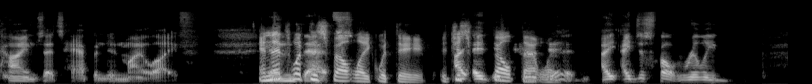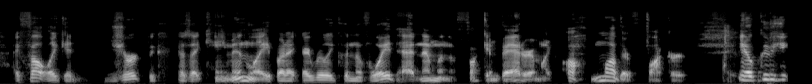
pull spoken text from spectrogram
times that's happened in my life. and that's And what this felt like with Dave. It just I, I- it felt sure that way. did. I, I just felt really, I felt like a jerk because I came in late, but I, I really couldn't avoid that. And then when the fucking batter, I'm like, oh motherfucker, you know, because you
